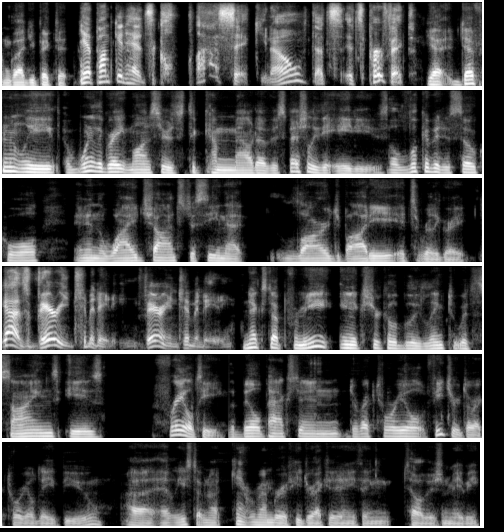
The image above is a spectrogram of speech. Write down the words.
I'm glad you picked it. Yeah, Pumpkinhead's a classic, you know? That's it's perfect. Yeah, definitely uh, one of the great monsters to come out of, especially the 80s. The look of it is so cool. And in the wide shots, just seeing that large body, it's really great. Yeah, it's very intimidating. Very intimidating. Next up for me, inextricably linked with signs, is Frailty, the Bill Paxton directorial feature directorial debut. Uh, at least I'm not can't remember if he directed anything television. Maybe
